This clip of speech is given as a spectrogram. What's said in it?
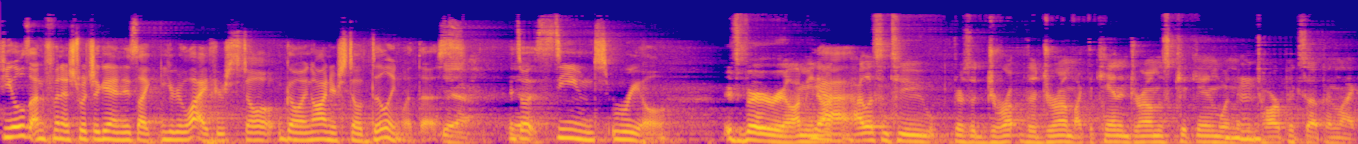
feels unfinished, which again is like your life. You're still going on. You're still dealing with this. Yeah, And so it seemed real. It's very real. I mean, Yeah. I, I listen to there's a drum, the drum, like the cannon drums kick in when Mm-hmm. the guitar picks up, and like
